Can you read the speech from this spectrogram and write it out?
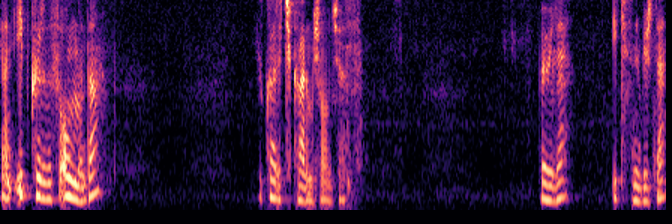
Yani ip kırılısı olmadan yukarı çıkarmış olacağız. Böyle ikisini birden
